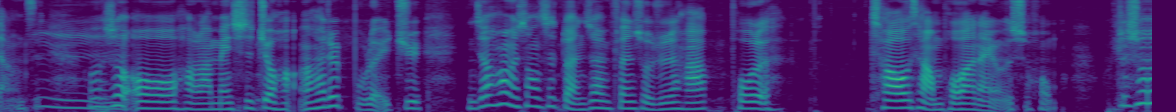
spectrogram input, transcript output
这样子。嗯我就说哦，好啦，没事就好。然后他就补了一句，你知道他们上次短暂分手，就是他 po 了超长 po 她男友的时候吗？我就说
